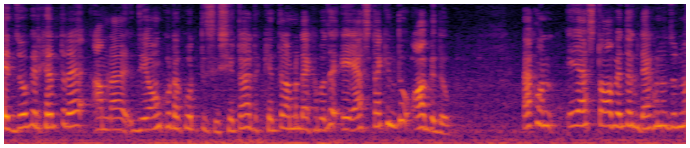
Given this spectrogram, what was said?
এই যোগের ক্ষেত্রে আমরা যে অঙ্কটা করতেছি, সেটার ক্ষেত্রে আমরা দেখাবো যে এই অ্যাসটা কিন্তু অবেদক এখন এই অ্যাসটা অবেদক দেখানোর জন্য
